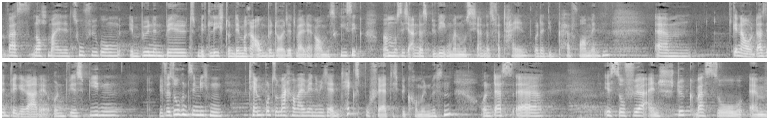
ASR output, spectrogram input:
was nochmal eine Zufügung im Bühnenbild mit Licht und dem Raum bedeutet, weil der Raum ist riesig. Man muss sich anders bewegen, man muss sich anders verteilen oder die Performenden. Ähm, genau, da sind wir gerade. Und wir speeden, wir versuchen ziemlich ein Tempo zu machen, weil wir nämlich ein Textbuch fertig bekommen müssen. Und das äh, ist so für ein Stück, was so ähm,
